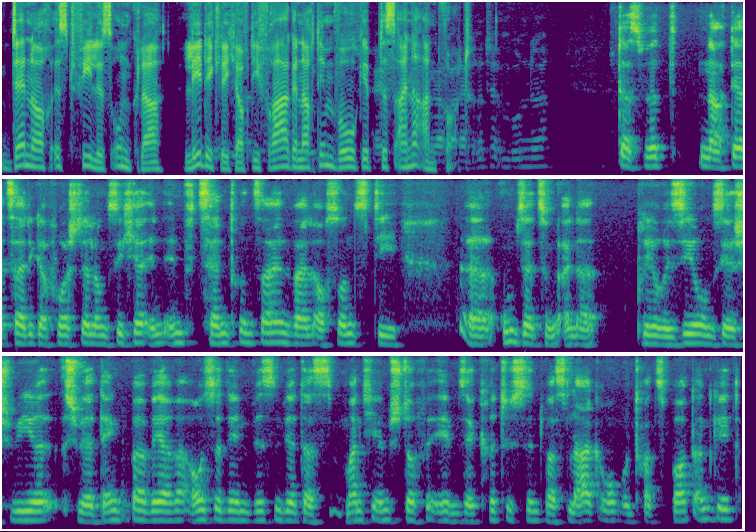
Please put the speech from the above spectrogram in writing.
Dennoch ist vieles unklar. Lediglich auf die Frage nach dem Wo gibt es eine Antwort. Das wird nach derzeitiger Vorstellung sicher in Impfzentren sein, weil auch sonst die äh, Umsetzung einer Priorisierung sehr schwer, schwer denkbar wäre. Außerdem wissen wir, dass manche Impfstoffe eben sehr kritisch sind, was Lagerung und Transport angeht.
